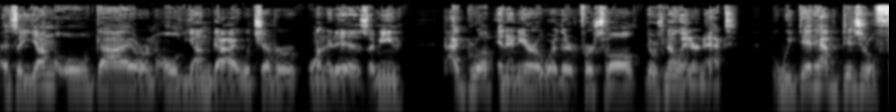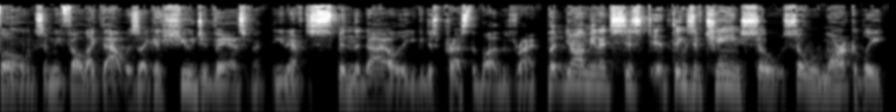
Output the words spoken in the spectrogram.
As a young old guy or an old young guy, whichever one it is. I mean, I grew up in an era where there, first of all, there was no internet. We did have digital phones, and we felt like that was like a huge advancement. You didn't have to spin the dial; that you could just press the buttons, right? But you know, I mean, it's just things have changed so so remarkably.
